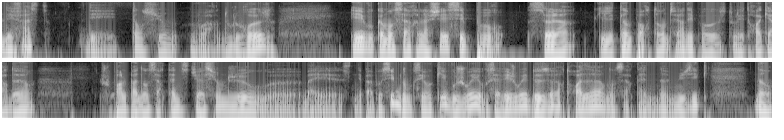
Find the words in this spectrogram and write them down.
néfastes, des tensions voire douloureuses, et vous commencez à relâcher. C'est pour cela qu'il est important de faire des pauses tous les trois quarts d'heure. Je vous parle pas dans certaines situations de jeu où euh, bah, ce n'est pas possible, donc c'est ok, vous jouez, vous savez jouer deux heures, trois heures dans certaines musiques. Non.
